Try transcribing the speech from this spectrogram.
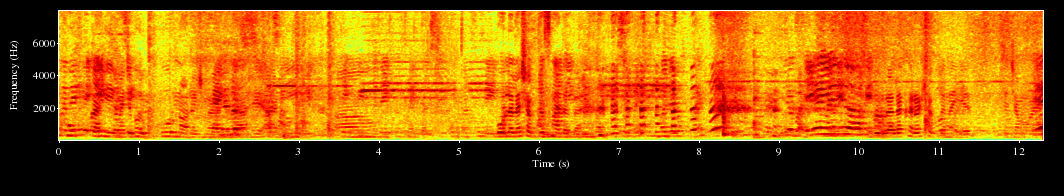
खूप काही म्हणजे भरपूर नॉलेज मिळालेलं आहे आणि बोलायला शब्दच नाही. आता बोलायला खरं शब्द नाही आहेत त्याच्यामुळे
